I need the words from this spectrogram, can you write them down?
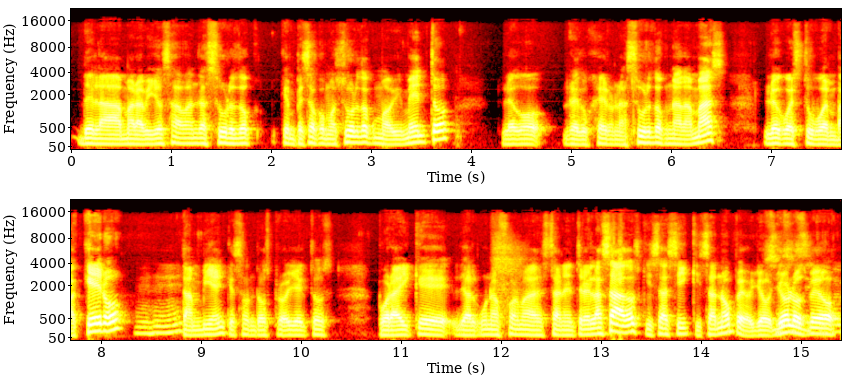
de la maravillosa banda Zurdo, que empezó como Zurdo Movimiento, luego redujeron a Zurdo nada más, luego estuvo en Vaquero también, que son dos proyectos por ahí que de alguna forma están entrelazados, quizás sí, quizás no, pero yo, yo los veo,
